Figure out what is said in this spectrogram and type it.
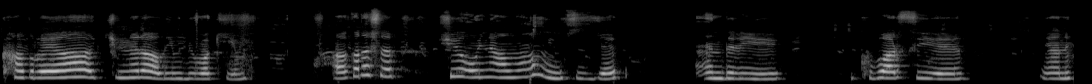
Kadroya kimleri alayım bir bakayım. Arkadaşlar şey oyunu almalı mıyım sizce? Ender'i, Kubarsi'yi. Yani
